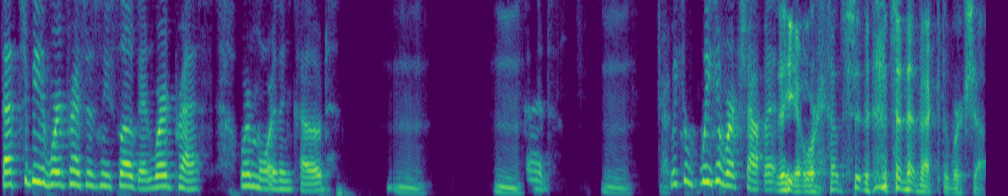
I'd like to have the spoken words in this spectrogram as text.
That should be WordPress's new slogan. WordPress, we're more than code. Mm. Mm. Good. Mm. We can we can workshop it. Yeah, or send that back to the workshop.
